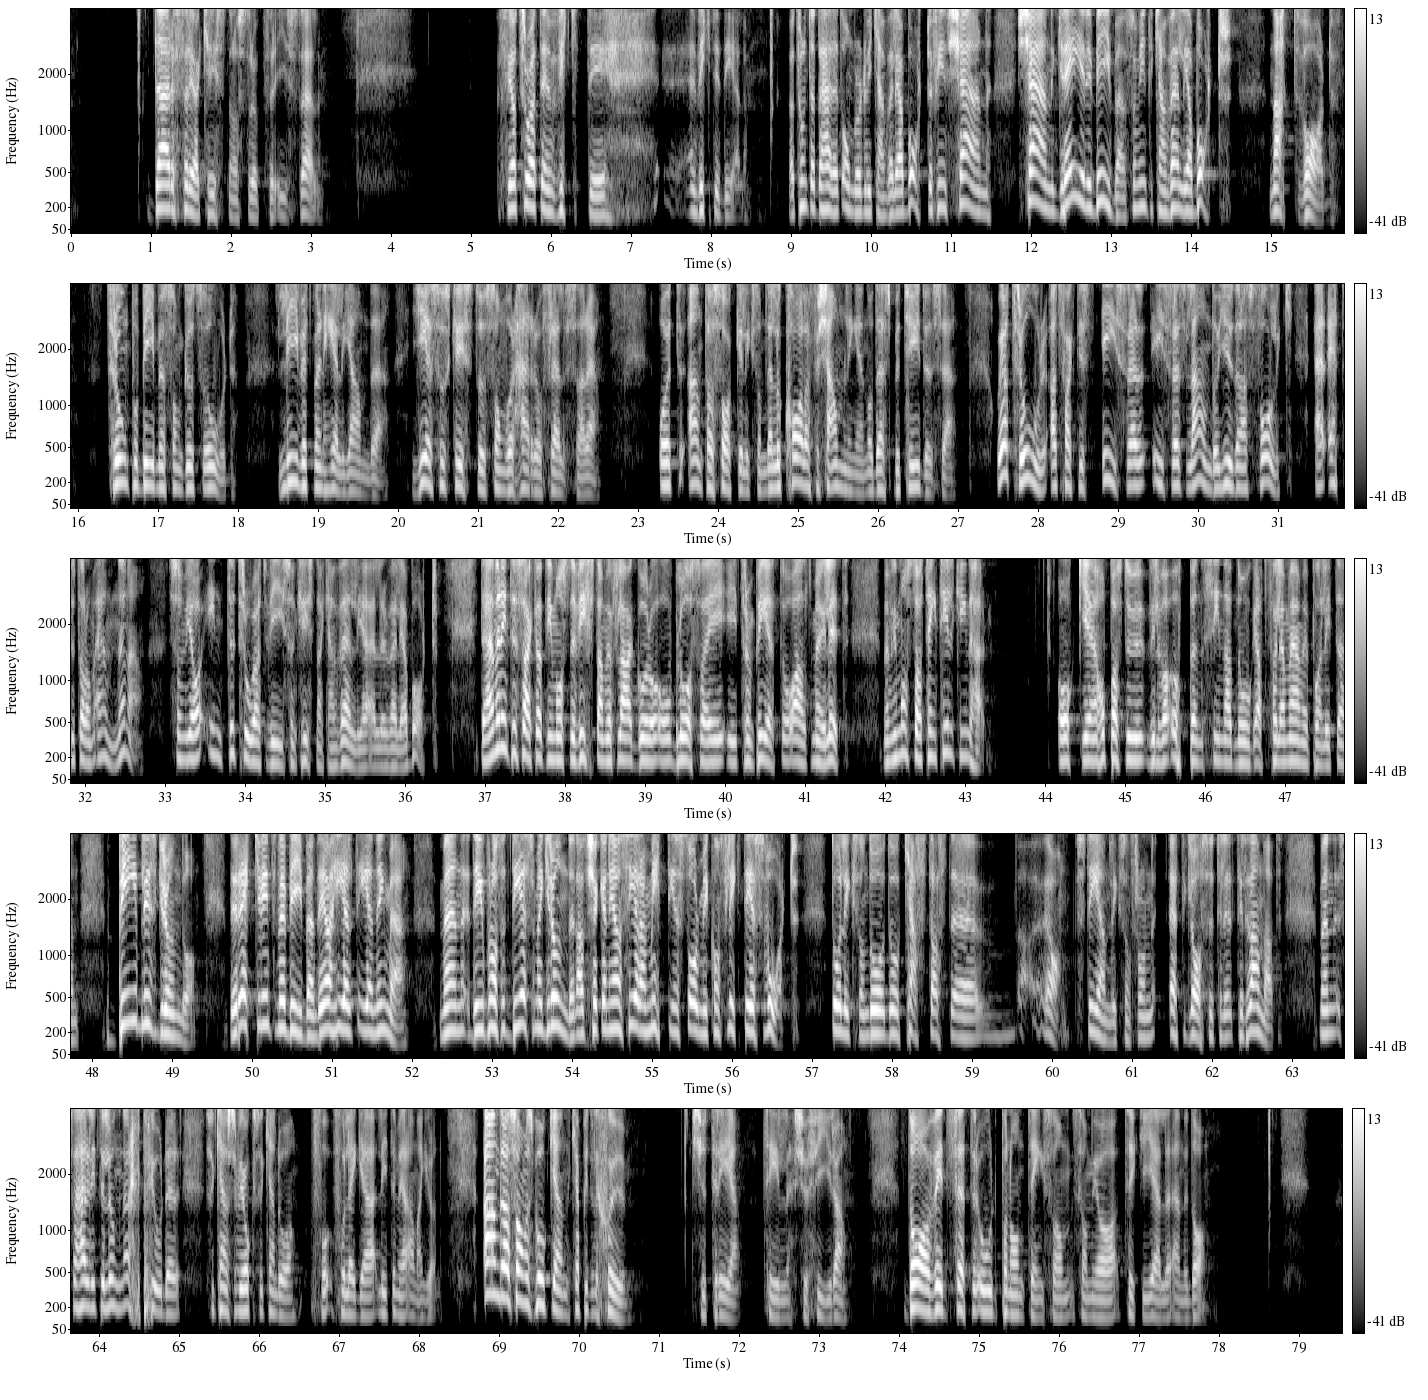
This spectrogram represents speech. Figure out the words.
Därför är jag kristen och står upp för Israel. För jag tror att det är en viktig, en viktig del. Jag tror inte att det här är ett område vi kan välja bort. Det finns kärn, kärngrejer i Bibeln som vi inte kan välja bort. Nattvard, tron på Bibeln som Guds ord, livet med den helige Ande, Jesus Kristus som vår Herre och Frälsare. Och ett antal saker, liksom den lokala församlingen och dess betydelse. Och jag tror att faktiskt Israel, Israels land och judarnas folk är ett av de ämnena som jag inte tror att vi som kristna kan välja eller välja bort. Därmed inte sagt att vi måste vifta med flaggor och blåsa i, i trumpet och allt möjligt. Men vi måste ha tänkt till kring det här. Och jag hoppas du vill vara öppensinnad nog att följa med mig på en liten biblisk grund då. Det räcker inte med Bibeln, det är jag helt enig med. Men det är ju på något sätt det som är grunden. Att försöka nyansera mitt i en stormig konflikt, det är svårt. då, liksom, då, då kastas det ja, sten liksom från ett glas till, till ett annat. Men så här i lite lugnare perioder så kanske vi också kan då få, få lägga lite mer annan grund. Andra Samuelsboken kapitel 7, 23 till 24. David sätter ord på någonting som, som jag tycker gäller än idag.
